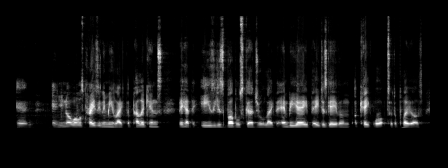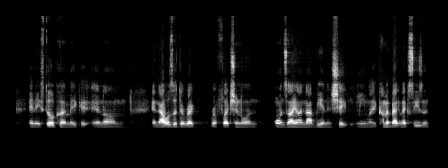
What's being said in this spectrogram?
And and you know what was crazy to me? Like the Pelicans, they had the easiest bubble schedule. Like the NBA, they just gave them a cakewalk to the playoffs and they still couldn't make it. And um, and that was a direct reflection on on Zion not being in shape. I mean, like coming back next season,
